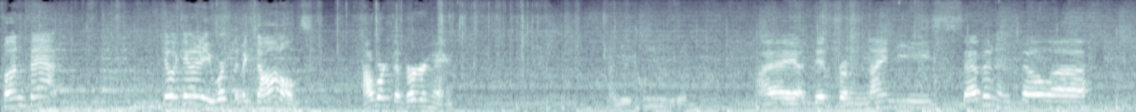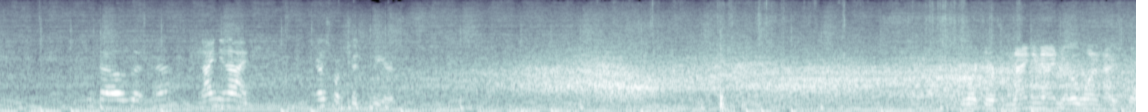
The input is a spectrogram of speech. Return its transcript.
Fun fact. Killer Kennedy worked at McDonald's. I worked at Burger King. I get 20 years ago. I did from 97 until uh, 2000, no, 99. I just worked two, years. I worked there from 99 to 01 in high school.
